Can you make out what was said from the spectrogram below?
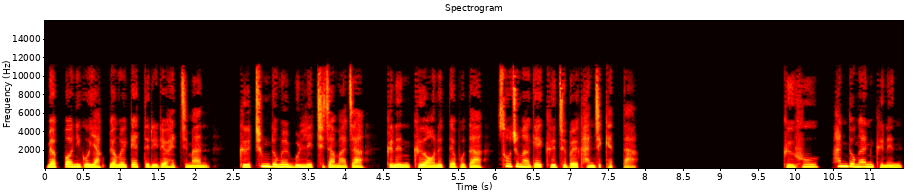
몇 번이고 약병을 깨뜨리려 했지만 그 충동을 물리치자마자 그는 그 어느 때보다 소중하게 그 즙을 간직했다. 그 후 한동안 그는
